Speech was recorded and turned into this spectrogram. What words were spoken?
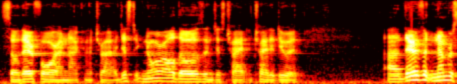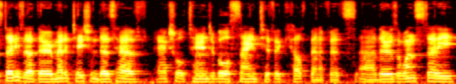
So therefore, I'm not going to try." Just ignore all those and just try try to do it. Uh, there's a number of studies out there. Meditation does have actual, tangible, scientific health benefits. Uh, there's a one study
